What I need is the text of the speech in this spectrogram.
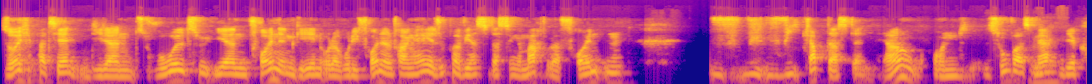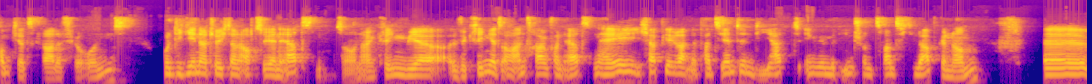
solche Patienten, die dann sowohl zu ihren Freundinnen gehen oder wo die Freundinnen fragen, hey, super, wie hast du das denn gemacht? Oder Freunden, wie, wie klappt das denn? Ja, und sowas mhm. merken wir, kommt jetzt gerade für uns. Und die gehen natürlich dann auch zu ihren Ärzten. So, und dann kriegen wir, also wir kriegen jetzt auch Anfragen von Ärzten, hey, ich habe hier gerade eine Patientin, die hat irgendwie mit Ihnen schon 20 Kilo abgenommen. Äh,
